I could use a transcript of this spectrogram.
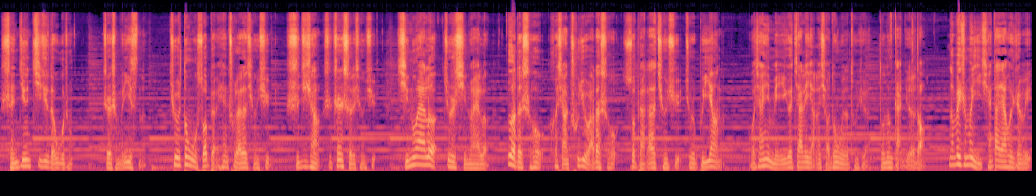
神经机制的物种。这是什么意思呢？就是动物所表现出来的情绪实际上是真实的情绪，喜怒哀乐就是喜怒哀乐。饿的时候和想出去玩的时候所表达的情绪就是不一样的。我相信每一个家里养了小动物的同学都能感觉得到。那为什么以前大家会认为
